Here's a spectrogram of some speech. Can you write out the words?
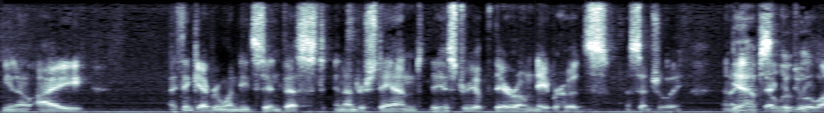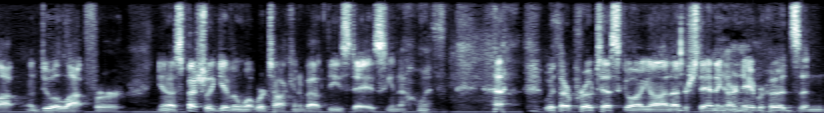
you know I. I think everyone needs to invest and understand the history of their own neighborhoods, essentially and I yeah, think absolutely. that could do a lot do a lot for you know especially given what we're talking about these days you know with with our protests going on understanding yeah. our neighborhoods and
